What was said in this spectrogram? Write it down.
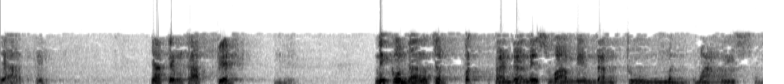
yatim. Yatim kabeh. Niku ndang cepet bandane suami ndang dumen warisan.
